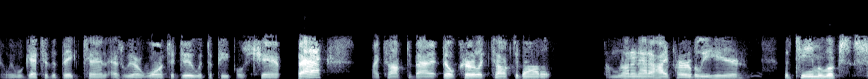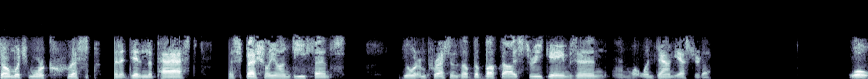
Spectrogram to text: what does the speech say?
and we will get to the Big Ten as we are wont to do with the People's Champ. Bax, I talked about it. Bill Kurelic talked about it. I'm running out of hyperbole here. The team looks so much more crisp than it did in the past, especially on defense. Your impressions of the Buckeyes three games in and what went down yesterday? Well,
